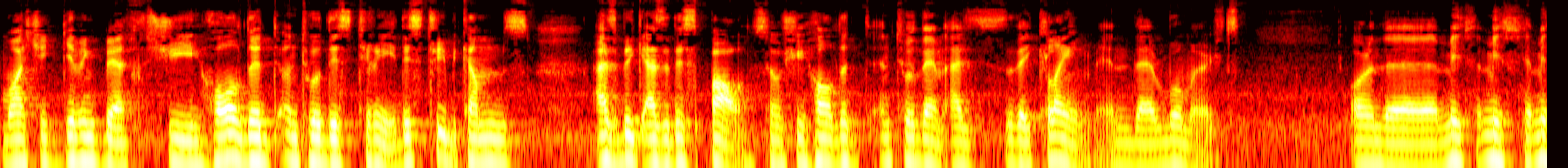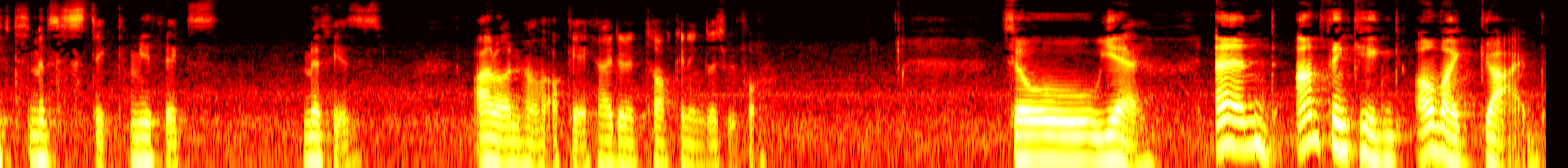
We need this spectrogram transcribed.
while she giving birth, she hold it into this tree. This tree becomes as big as this bowl, so she hold it into them as they claim in the rumors or in the myth, myth, myth, mystic, mythics, myths. I don't know. Okay, I didn't talk in English before. So yeah, and I'm thinking, oh my god,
